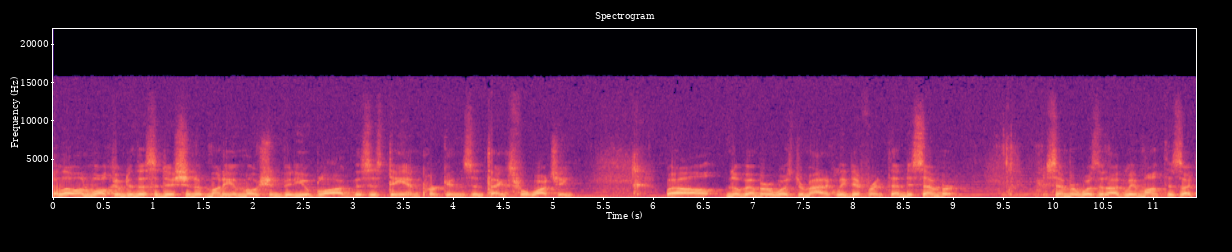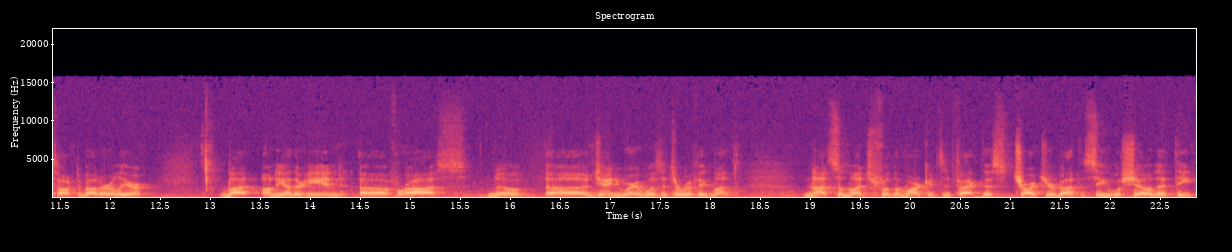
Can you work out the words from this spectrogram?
Hello and welcome to this edition of Money in Motion video blog. This is Dan Perkins and thanks for watching. Well, November was dramatically different than December. December was an ugly month as I talked about earlier. But on the other hand, uh, for us, no, uh, January was a terrific month. Not so much for the markets. In fact, this chart you're about to see will show that the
